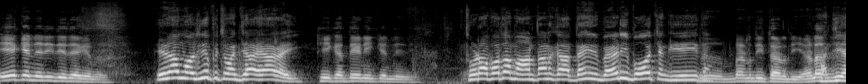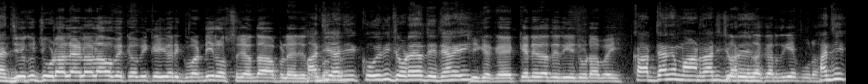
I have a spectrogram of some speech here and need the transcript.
ਇਹ ਕਿੰਨੇ ਦੀ ਦੇ ਦੇਗੇ ਬਾਈ? ਇਹਦਾ ਮੁੱਲ ਜੀ 55000 ਹੈ ਜੀ। ਠੀਕ ਆ ਦੇਣੀ ਕਿੰਨੇ ਦੀ? ਥੋੜਾ ਬਹੁਤਾ ਮਾਨਤਾਨ ਕਰਦੇ ਹਾਂ ਬੈੜੀ ਬਹੁਤ ਚੰਗੀ ਹੈ ਜੀ ਤਾਂ। ਬਣਦੀ ਤਣਦੀ ਹੈ ਹਾਂਜੀ। ਜੇ ਕੋਈ ਜੋੜਾ ਲੈਣ ਵਾਲਾ ਹੋਵੇ ਕਿਉਂਕਿ ਕਈ ਵਾਰੀ ਗਵੰਡੀ ਰੁੱਸ ਜਾਂਦਾ ਆਪ ਲੈ ਜਾਂਦਾ ਹਾਂਜੀ ਹਾਂਜੀ ਕੋਈ ਨਹੀਂ ਜੋੜੇ ਦਾ ਦੇ ਦਿਆਂਗੇ ਜੀ। ਠੀਕ ਹੈ ਕਿ ਕਿੰਨੇ ਦਾ ਦੇ ਦਈਏ ਜੋੜਾ ਬਾਈ? ਕਰ ਦਿਆਂਗੇ ਮਾਨਦਾਨ ਜੀ ਲੱਖ ਜੋੜੇ ਦਾ। ਕਰ ਦਈਏ ਪੂਰਾ? ਹਾਂਜੀ।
